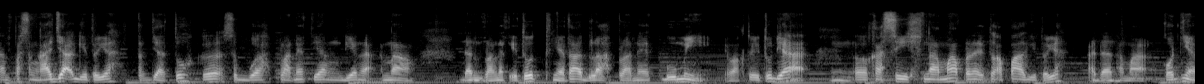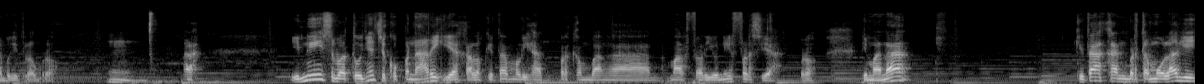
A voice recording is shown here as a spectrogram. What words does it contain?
tanpa sengaja gitu ya terjatuh ke sebuah planet yang dia nggak kenal dan Hmm. planet itu ternyata adalah planet bumi waktu itu dia Hmm. eh, kasih nama planet itu apa gitu ya ada nama kodenya begitu loh bro Hmm. Ini sebetulnya cukup menarik ya kalau kita melihat perkembangan Marvel Universe ya, bro. Di mana kita akan bertemu lagi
